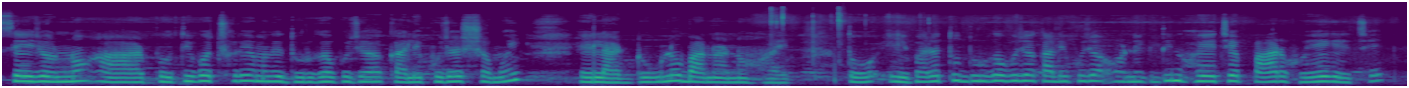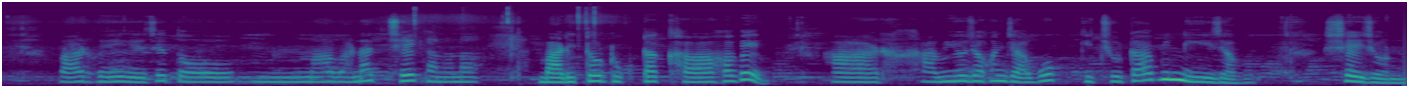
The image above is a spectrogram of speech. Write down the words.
সেই জন্য আর প্রতি বছরই আমাদের দুর্গা পূজা কালী পূজার সময় এই লাড্ডুগুলো বানানো হয়। তো এবারে তো দুর্গা পূজা কালী পূজা অনেক দিন হয়েছে, পার হয়ে গেছে। পার হয়ে গেছে, তো মা বানাচ্ছে। কেননা বাড়িতেও টুকটাক খাওয়া হবে। আর আমিও যখন যাব, কিছুটা আমি নিয়ে যাব, সেই জন্য।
